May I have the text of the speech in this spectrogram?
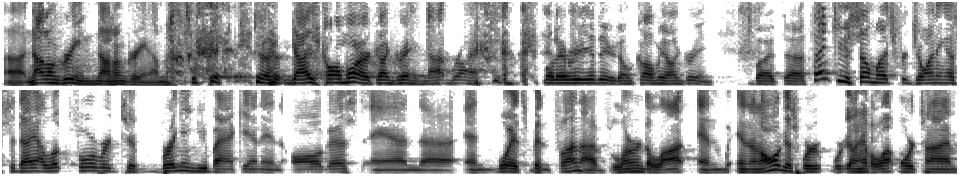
uh, not on green, not on green. I'm not guys call Mark on green, not Bryan. Whatever you do, don't call me on green. But uh, thank you so much for joining us today. I look forward to bringing you back in in August, and uh, and boy, it's been fun. I've learned a lot, and, and in August we're we're going to have a lot more time,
